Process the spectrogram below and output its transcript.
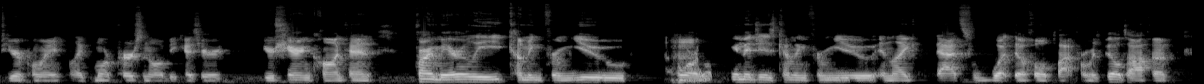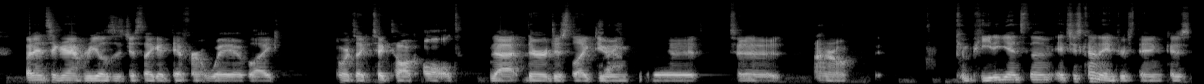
to your point, like more personal because you're you're sharing content primarily coming from you uh-huh. or images coming from you and like that's what the whole platform is built off of but instagram reels is just like a different way of like or it's like tiktok alt that they're just like doing to, to i don't know compete against them it's just kind of interesting because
